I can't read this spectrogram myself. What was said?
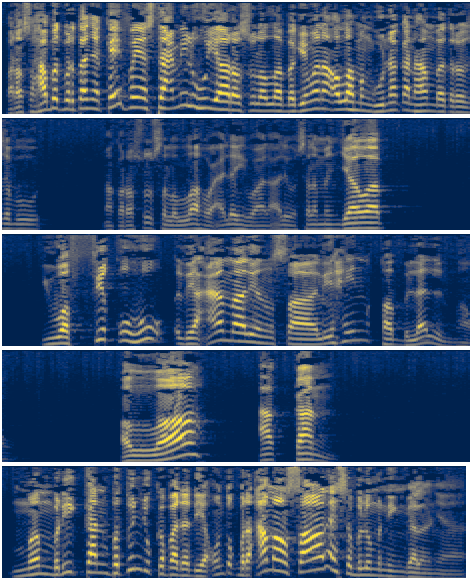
Para sahabat bertanya, "Kaifa yasta'miluhu ya Rasulullah?" Bagaimana Allah menggunakan hamba tersebut? Maka Rasul sallallahu alaihi wasallam menjawab, yuwaffiquhu li'amalin salihin qablal maut. Allah akan memberikan petunjuk kepada dia untuk beramal saleh sebelum meninggalnya.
